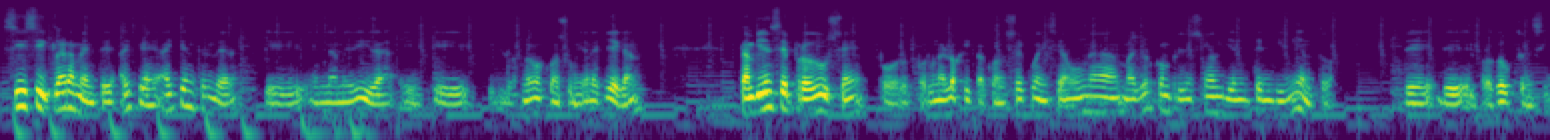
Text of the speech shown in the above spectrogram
Sí, sí, claramente. Hay que, hay que entender que en la medida en que los nuevos consumidores llegan, también se produce, por, una lógica consecuencia, una mayor comprensión y entendimiento del producto en sí.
